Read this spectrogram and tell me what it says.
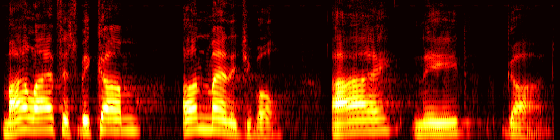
My life has become unmanageable. I need God.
